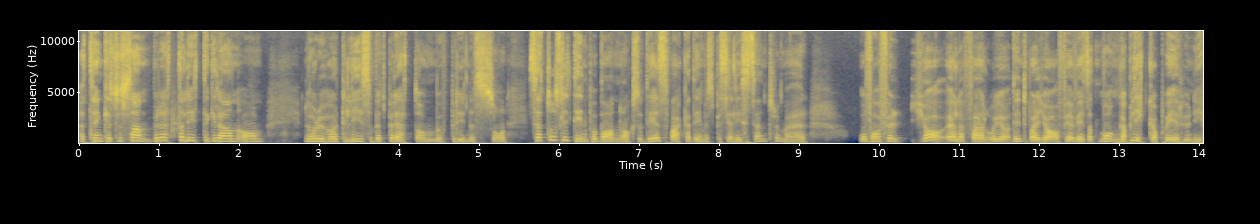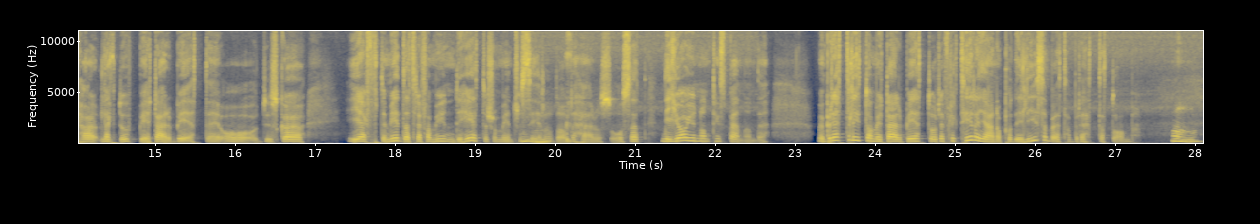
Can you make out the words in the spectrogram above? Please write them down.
Jag tänker Susanne, berätta lite grann om nu har du hört Elisabeth berätta om upprinnelseson. Sätt oss lite in på banan också, dels vad Akademiskt specialistcentrum är och varför jag i alla fall, och jag, det är inte bara jag, för jag vet att många blickar på er hur ni har lagt upp ert arbete och du ska i eftermiddag träffa myndigheter som är intresserade mm. av det här och så. Så att ni gör ju någonting spännande. Men berätta lite om ert arbete och reflektera gärna på det Elisabeth har berättat om. Mm.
